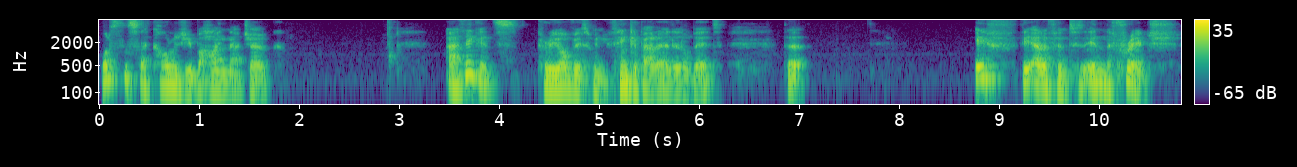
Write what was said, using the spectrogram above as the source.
what is the psychology behind that joke? I think it's pretty obvious when you think about it a little bit that if the elephant is in the fridge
